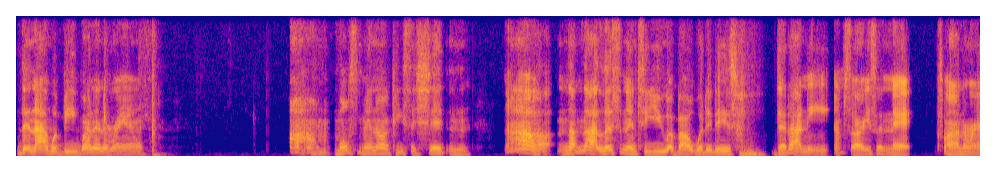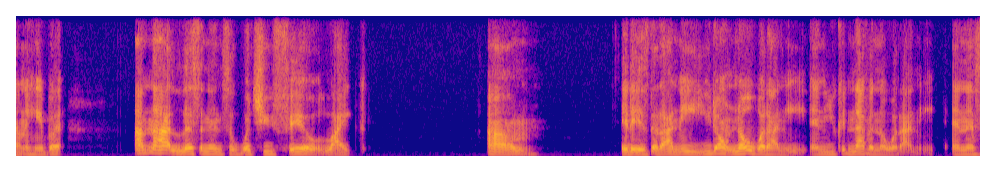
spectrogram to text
then I would be running around. Um, most men are a piece of shit, and uh, I'm not listening to you about what it is that I need. I'm sorry, it's a gnat flying around in here, but I'm not listening to what you feel like um it is that I need. You don't know what I need, and you could never know what I need. And that's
